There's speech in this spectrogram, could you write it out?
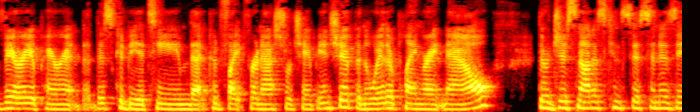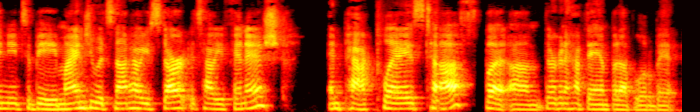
very apparent that this could be a team that could fight for a national championship. And the way they're playing right now, they're just not as consistent as they need to be. Mind you, it's not how you start, it's how you finish. And pack play is tough, but um, they're going to have to amp it up a little bit.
